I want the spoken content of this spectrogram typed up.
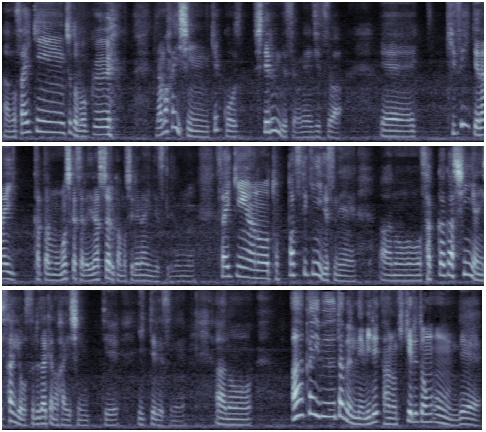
あの、最近ちょっと僕、生配信結構してるんですよね、実は。えー気づいてない方ももしかしたらいらっしゃるかもしれないんですけれども、最近、あの、突発的にですね、あの、作家が深夜に作業するだけの配信って言ってですね、あの、アーカイブ多分ね、見れ、あの、聞けると思うんで、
